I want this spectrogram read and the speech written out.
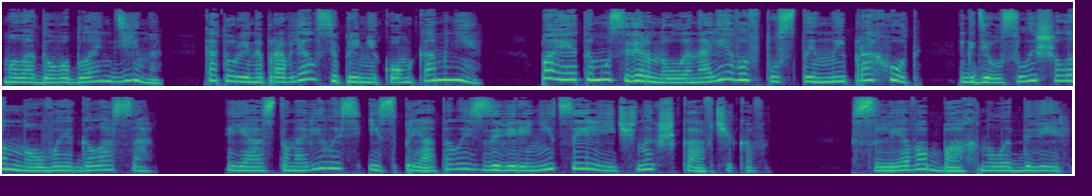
молодого блондина, который направлялся прямиком ко мне, поэтому свернула налево в пустынный проход, где услышала новые голоса. Я остановилась и спряталась за вереницей личных шкафчиков. Слева бахнула дверь.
